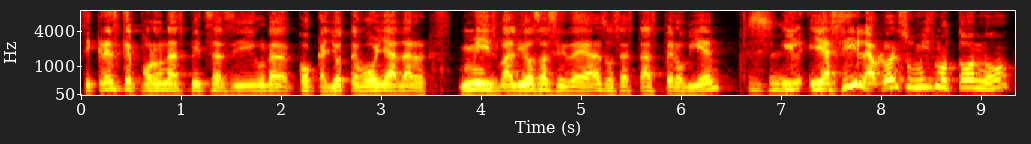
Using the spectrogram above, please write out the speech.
si crees que por unas pizzas y una coca yo te voy a dar mis valiosas ideas, o sea, estás pero bien. Y, y, así le habló en su mismo tono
